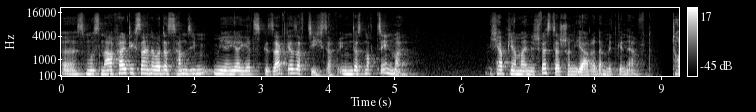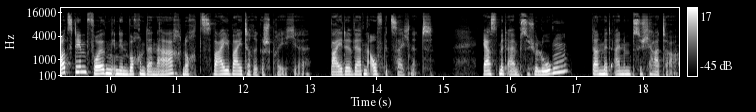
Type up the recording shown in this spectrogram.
es muss nachhaltig sein, aber das haben Sie mir ja jetzt gesagt. Er sagt sie, ich sage Ihnen das noch zehnmal. Ich habe ja meine Schwester schon Jahre damit genervt. Trotzdem folgen in den Wochen danach noch zwei weitere Gespräche. Beide werden aufgezeichnet. Erst mit einem Psychologen, dann mit einem Psychiater.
